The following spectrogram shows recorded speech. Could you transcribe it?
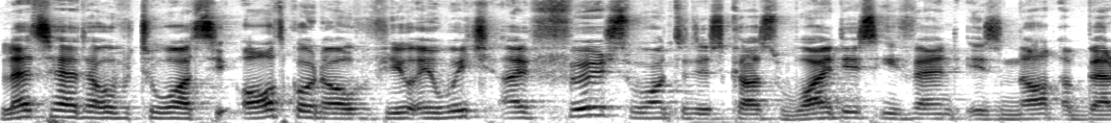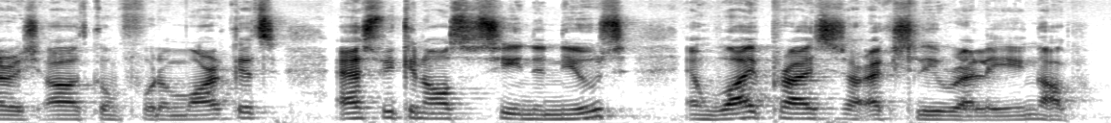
Let's head over towards the altcoin overview in which I first want to discuss why this event is not a bearish outcome for the markets as we can also see in the news and why prices are actually rallying up.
